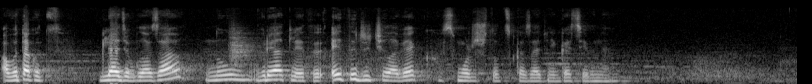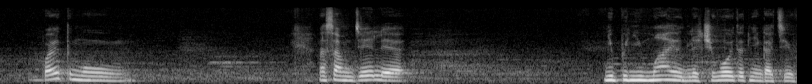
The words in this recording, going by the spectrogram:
А вот так вот, глядя в глаза, ну, вряд ли это, этот же человек сможет что-то сказать негативное. Поэтому на самом деле не понимаю, для чего этот негатив.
